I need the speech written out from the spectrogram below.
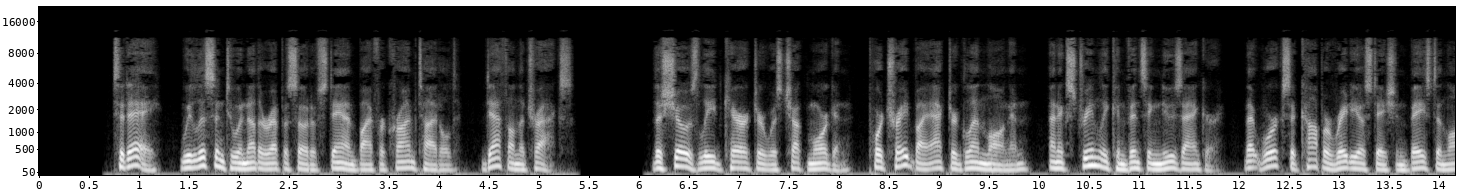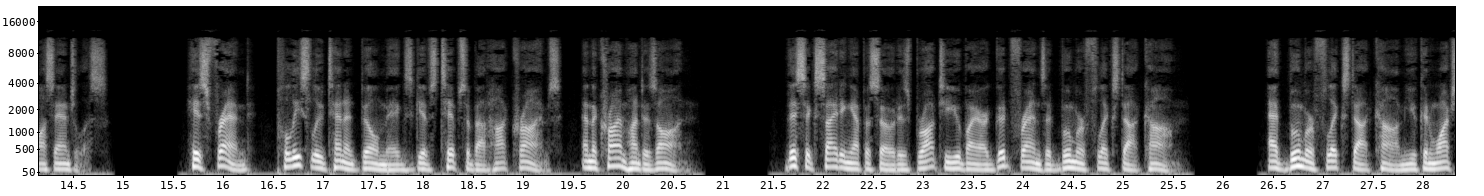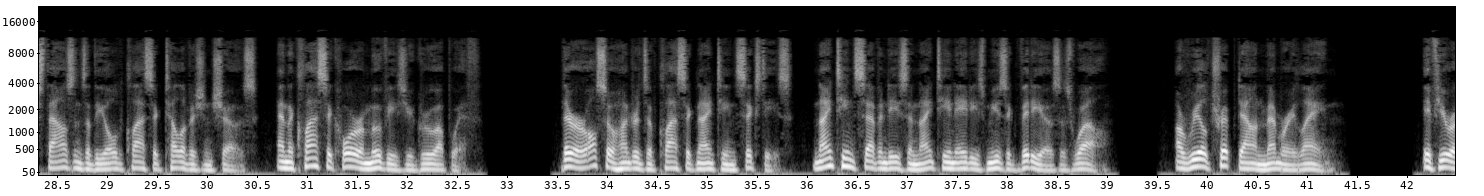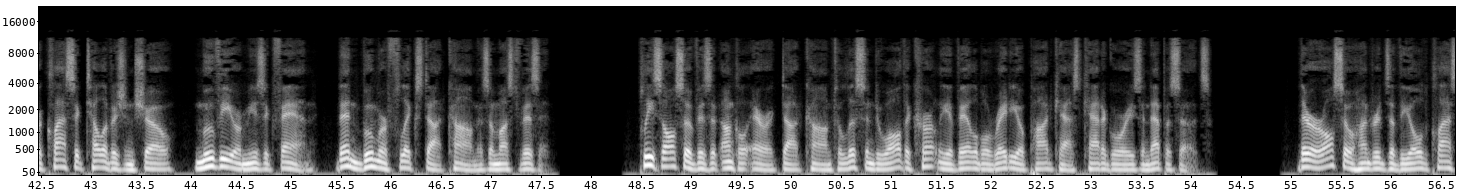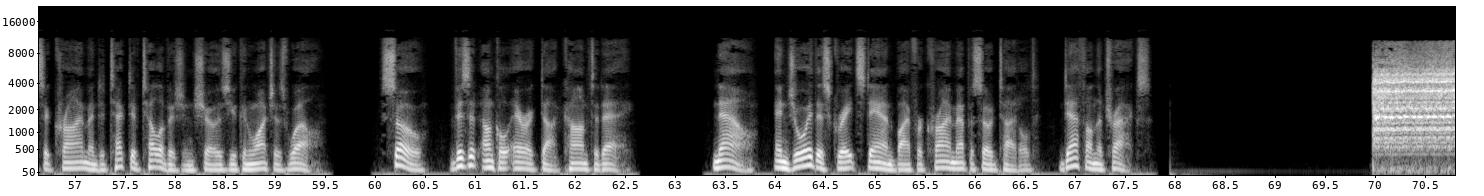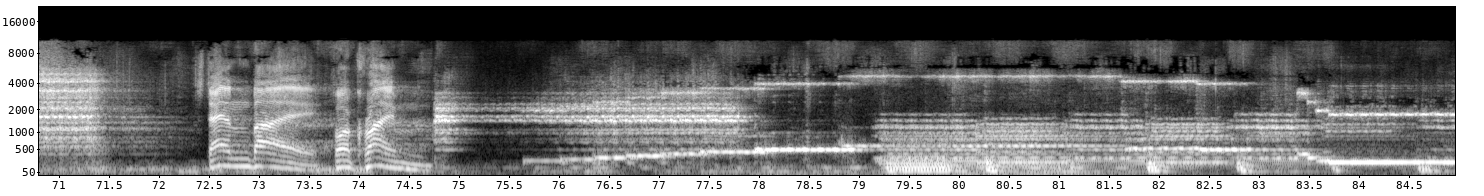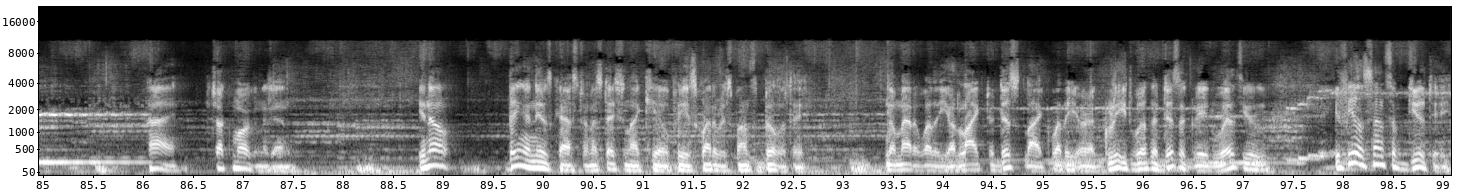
Today, we listen to another episode of Stand By for Crime titled, Death on the Tracks. The show's lead character was Chuck Morgan, portrayed by actor Glenn Langan, an extremely convincing news anchor that works at Copper radio station based in Los Angeles. His friend, Police Lieutenant Bill Miggs, gives tips about hot crimes, and the crime hunt is on. This exciting episode is brought to you by our good friends at boomerflix.com. At boomerflix.com, you can watch thousands of the old classic television shows and the classic horror movies you grew up with. There are also hundreds of classic 1960s, 1970s, and 1980s music videos as well. A real trip down memory lane. If you're a classic television show, movie, or music fan, then boomerflix.com is a must visit. Please also visit uncleeric.com to listen to all the currently available radio podcast categories and episodes. There are also hundreds of the old classic crime and detective television shows you can watch as well. So, visit uncleeric.com today. Now, enjoy this great standby for crime episode titled, Death on the Tracks. Stand by for crime. Chuck Morgan again. You know, being a newscaster on a station like KOP is quite a responsibility. No matter whether you're liked or disliked, whether you're agreed with or disagreed with, you you feel a sense of duty,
